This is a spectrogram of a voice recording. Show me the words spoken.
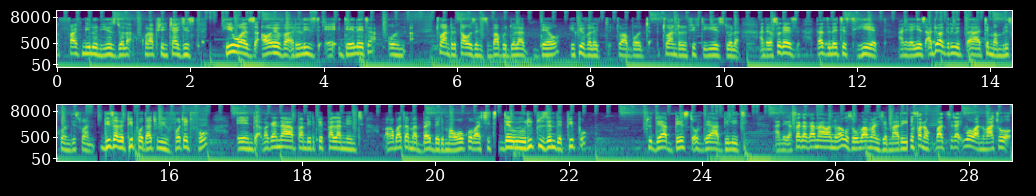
5 million US dollar corruption charges. He was however released a day later on 200,000 Zimbabwe dollar bill equivalent to about 250 US dollar. And uh, so, guys, that's the latest here. And uh, yes, I do agree with uh, Temba Mlisco on this one. These are the people that we voted for, and vakaenda pamberi peparliament vakabata mabhaibheri maoko vachiti they will represent the people to their best of their ability and saka kana vanhu vakuzoba manje mari inofanira kubatsira ivo vanhu vacho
